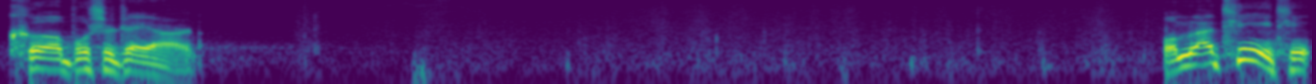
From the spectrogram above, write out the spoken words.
可不是这样的。我们来听一听，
